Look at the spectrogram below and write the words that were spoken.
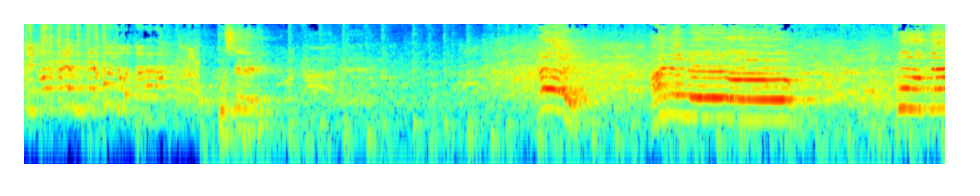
Because I Kò rí. Hey! Ayé le o! Oh. Fúnkẹ́!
